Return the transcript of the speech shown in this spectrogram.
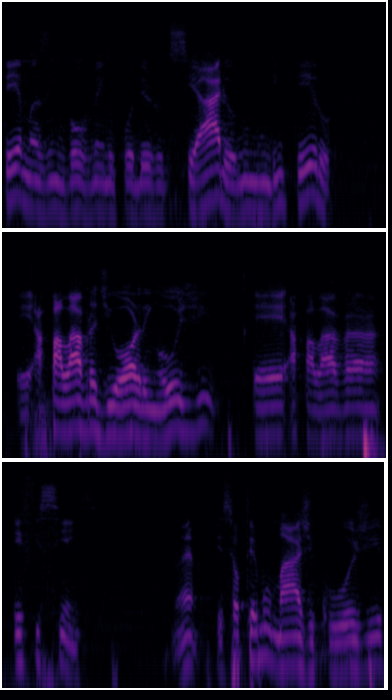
temas envolvendo o poder judiciário no mundo inteiro, é, a palavra de ordem hoje é a palavra eficiência. Né? Esse é o termo mágico hoje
